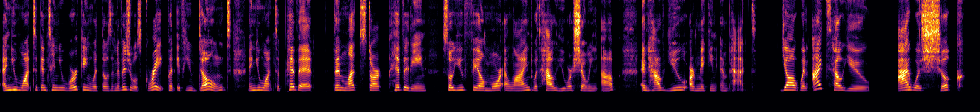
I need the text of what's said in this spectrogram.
and you want to continue working with those individuals, great. But if you don't and you want to pivot, then let's start pivoting so you feel more aligned with how you are showing up and how you are making impact. Y'all, when I tell you I was shook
